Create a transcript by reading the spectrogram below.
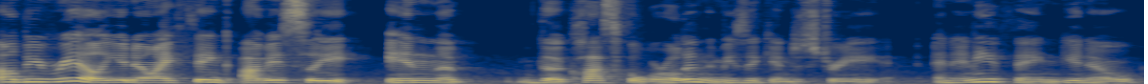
I'll be real, you know, I think obviously in the the classical world in the music industry and anything, you know,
